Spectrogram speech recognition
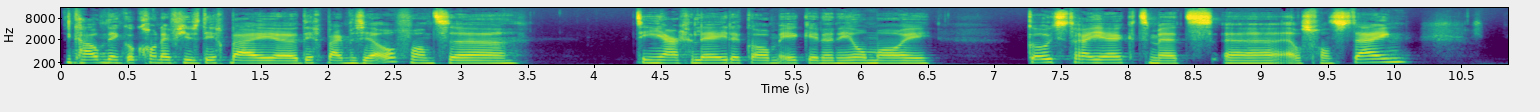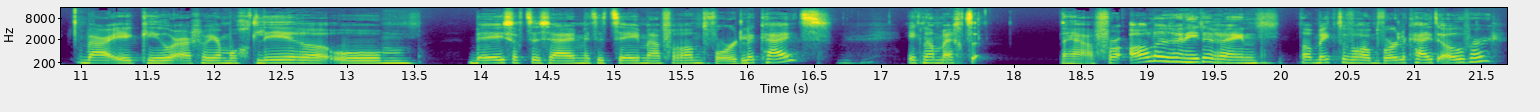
Ik hou hem denk ik ook gewoon eventjes dicht bij, dicht bij mezelf. Want tien jaar geleden kwam ik in een heel mooi coachtraject met Els van Stijn waar ik heel erg weer mocht leren om bezig te zijn met het thema verantwoordelijkheid. Mm -hmm. Ik nam echt, nou ja, voor alles en iedereen nam ik de verantwoordelijkheid over.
